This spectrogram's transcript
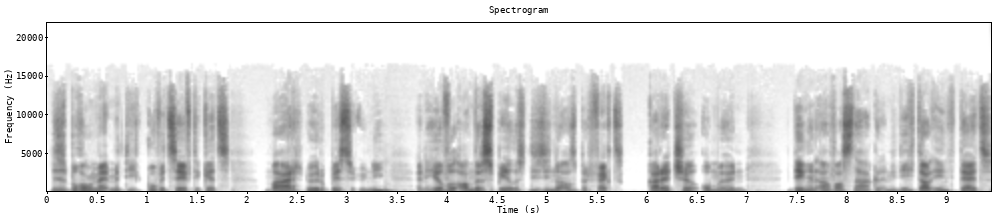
is begonnen met, met die COVID-safety kits, maar de Europese Unie en heel veel andere spelers, die zien dat als perfect karretje om hun dingen aan vast te haken en die digitale identiteit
